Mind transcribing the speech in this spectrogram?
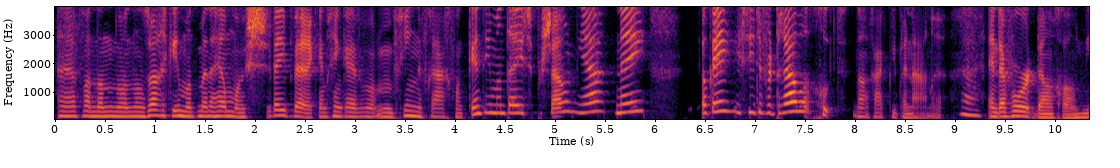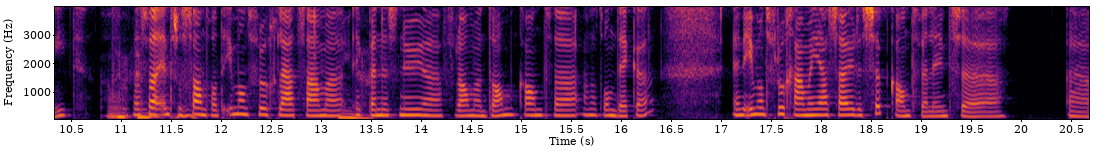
eh, van dan, dan, dan zag ik iemand met een heel mooi zweepwerk en ging ik even mijn vrienden vragen van, kent iemand deze persoon? Ja? Nee? Oké, is die te vertrouwen? Goed, dan ga ik die benaderen. Ja. En daarvoor dan gewoon niet. Oh. Dat is wel interessant, want iemand vroeg laatst samen... Ik ben dus nu eh, vooral mijn damkant eh, aan het ontdekken. En iemand vroeg aan me, ja, zou je de subkant wel eens eh, eh,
